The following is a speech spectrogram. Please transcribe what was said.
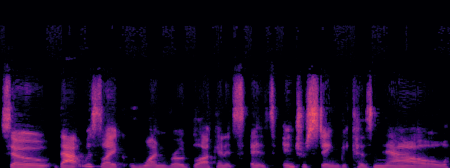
So that was like one roadblock and it's and it's interesting because now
